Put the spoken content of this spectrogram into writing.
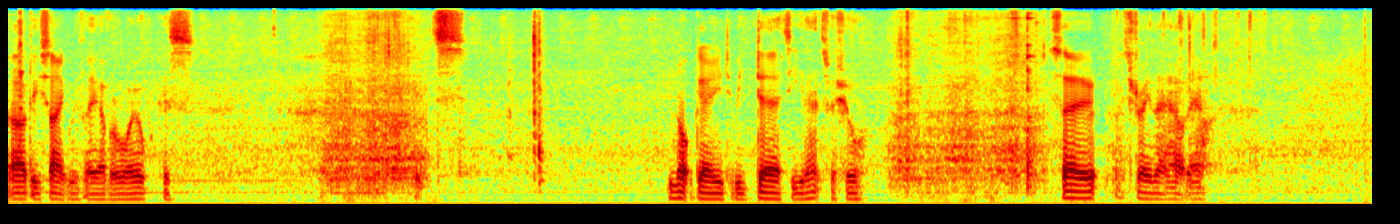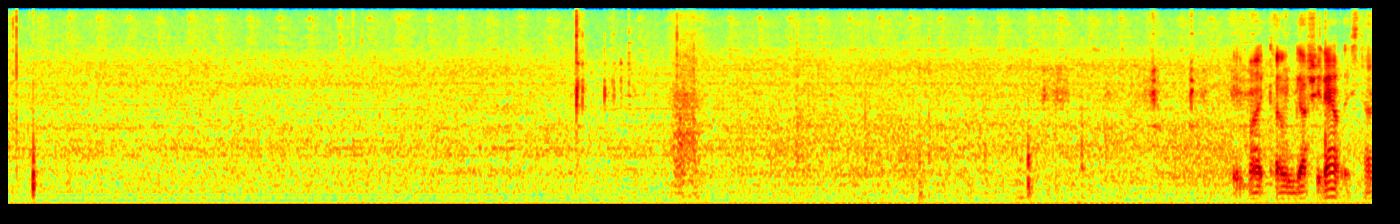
I'll do something with the other oil because it's not going to be dirty, that's for sure. So, let's drain that out now. Might come and gush it out this time.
